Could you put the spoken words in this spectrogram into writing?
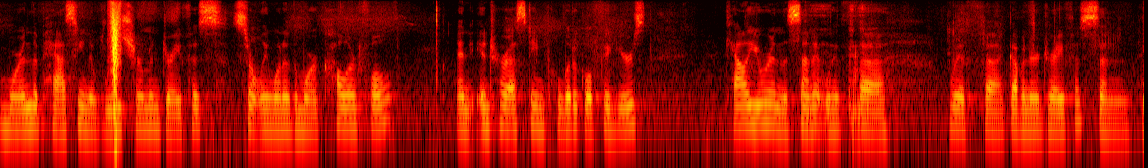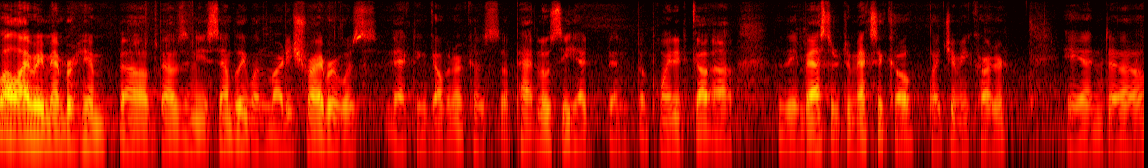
more in the passing of Lee Sherman Dreyfus, certainly one of the more colorful and interesting political figures. Cal, you were in the Senate with uh, with uh, Governor Dreyfus, and Well, I remember him, uh, I was in the assembly when Marty Schreiber was acting governor, because Pat Lucey had been appointed uh, the ambassador to Mexico by Jimmy Carter. And uh,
